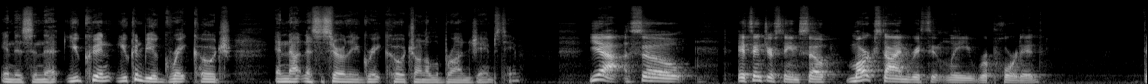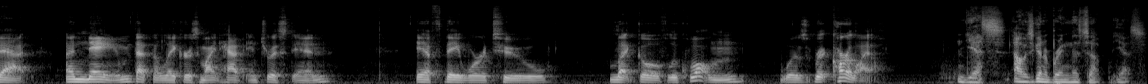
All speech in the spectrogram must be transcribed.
in this in that you can you can be a great coach and not necessarily a great coach on a LeBron James team. Yeah, so it's interesting. So Mark Stein recently reported that a name that the Lakers might have interest in if they were to let go of Luke Walton was Rick Carlisle. Yes, I was going to bring this up. Yes.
